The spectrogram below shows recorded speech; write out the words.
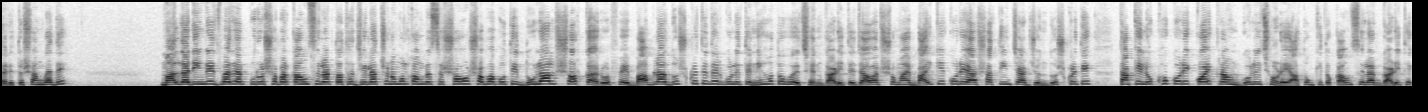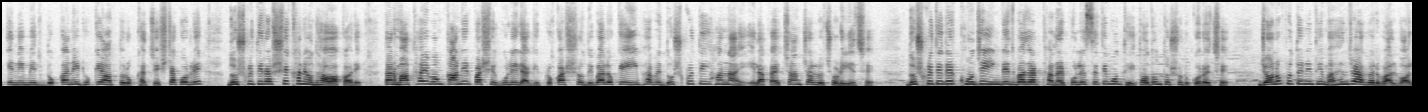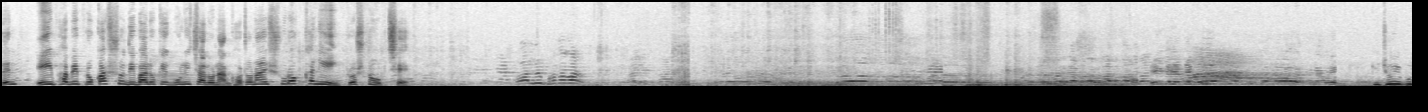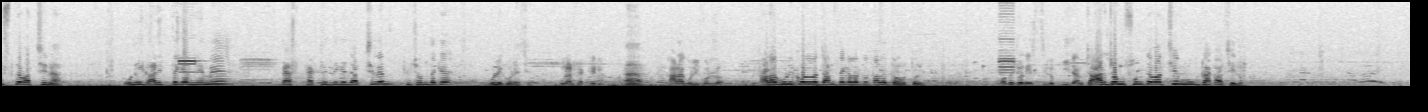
বিস্তারিত সংবাদে মালদার ইংরেজবাজার পুরসভার কাউন্সিলর তথা জেলা তৃণমূল কংগ্রেসের সহ সভাপতি দুলাল সরকার ওরফে বাবলা দুষ্কৃতীদের গুলিতে নিহত হয়েছেন। গাড়িতে যাওয়ার সময় বাইকে করে আসা তিন চারজন দুষ্কৃতী, তাকে লক্ষ্য করে কয়েক রাউন্ড গুলি ছোঁড়ে। আতঙ্কিত কাউন্সিলর গাড়ি থেকে নেমে দোকানে ঢুকে আত্মরক্ষার চেষ্টা করলে দুষ্কৃতীরা সেখানেও ধাওয়া করে। তার মাথা এবং কানের পাশে গুলি লাগে। প্রকাশ্য দিবালোকে এইভাবে দুষ্কৃতী হানায় এলাকায় চাঞ্চল্য ছড়িয়েছে। দুষ্কৃতীদের খোঁজে ইংরেজবাজার থানার পুলিশ ইতিমধ্যেই তদন্ত শুরু করেছে। জনপ্রতিনিধি মহেন্দ্র আগরওয়াল বলেন, এইভাবে প্রকাশ্য দিবালোকে গুলি চালনার ঘটনায় সুরক্ষা নিয়েই প্রশ্ন উঠছে। কিছুই বুঝতে পারছি না। উনি গাড়ির থেকে নেমে ব্যাস ফ্যাক্টরির দিকে যাচ্ছিলেন পিছন থেকে গুলি করেছে। উনার ফ্যাক্টরি হ্যাঁ। কারা গুলি করল? কারা গুলি করল জানতে গেলে তো তাহলে তো হতোই। কতজন এসেছিল কি জান চারজন শুনতে পাচ্ছি মুখ ঢাকা ছিল।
